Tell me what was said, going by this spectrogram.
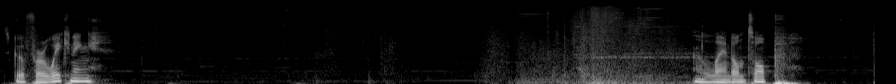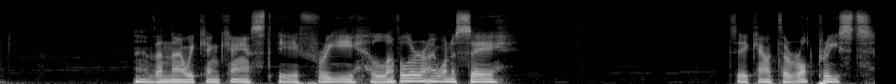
let's go for Awakening. And land on top. And then now we can cast a free leveler, I want to say. Take out the Rot Priest.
